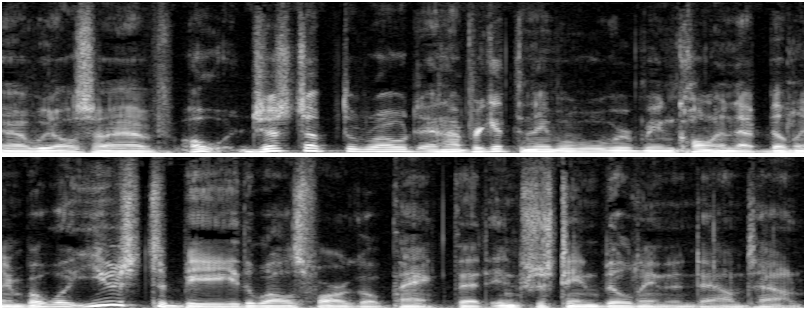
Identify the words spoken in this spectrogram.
Uh, we also have, oh, just up the road, and I forget the name of what we were being calling that building, but what used to be the Wells Fargo Bank, that interesting building in downtown.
